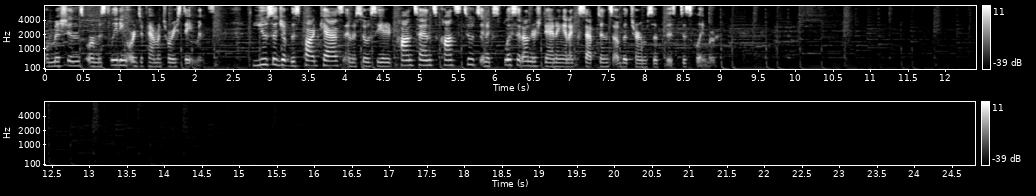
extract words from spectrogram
omissions, or misleading or defamatory statements. Usage of this podcast and associated contents constitutes an explicit understanding and acceptance of the terms of this disclaimer.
